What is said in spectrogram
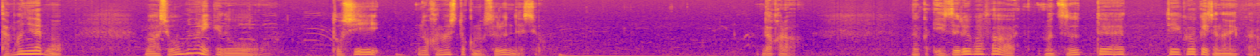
たまにでも、まあしょうがないけど、年の話とかもするんですよ。だからなんかいずれはさ、まあ、ずっとやっていくわけじゃないから。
